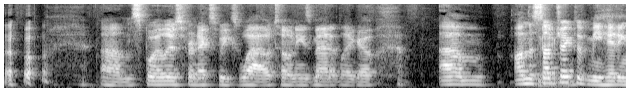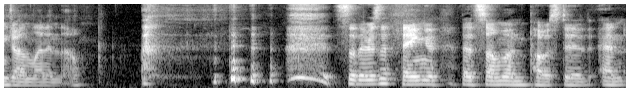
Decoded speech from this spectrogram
Um, spoilers for next week's WoW. Tony's mad at Lego. Um, On the subject of me hating John Lennon, though. so there's a thing that someone posted, and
